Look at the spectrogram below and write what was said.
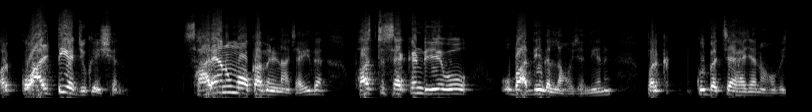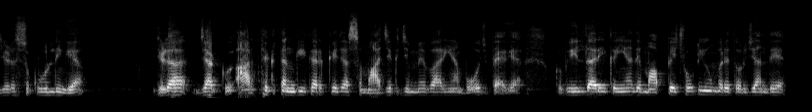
ਔਰ ਕੁਆਲਿਟੀ ਐਜੂਕੇਸ਼ਨ ਸਾਰਿਆਂ ਨੂੰ ਮੌਕਾ ਮਿਲਣਾ ਚਾਹੀਦਾ। ਫਸਟ, ਸੈਕੰਡ ਜੇ ਉਹ ਉਹ ਬਾਅਦ ਦੀਆਂ ਗੱਲਾਂ ਹੋ ਜਾਂਦੀਆਂ ਨੇ। ਪਰ ਕੋਈ ਬੱਚਾ ਇਹੋ ਜਿਹਾ ਨਾ ਹੋਵੇ ਜਿਹੜਾ ਸਕੂਲ ਨਹੀਂ ਗਿਆ। ਜਿਹੜਾ ਜਾਂ ਕੋਈ ਆਰਥਿਕ ਤੰਗੀ ਕਰਕੇ ਜਾਂ ਸਮਾਜਿਕ ਜ਼ਿੰਮੇਵਾਰੀਆਂ ਬੋਝ ਪੈ ਗਿਆ, ਕਬੀਲਦਾਰੀ ਕਈਆਂ ਦੇ ਮਾਪੇ ਛੋਟੀ ਉਮਰੇ ਤੁਰ ਜਾਂਦੇ ਆ,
